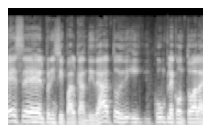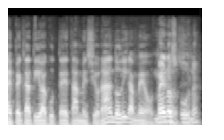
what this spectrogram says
Ese es el principal candidato y, y cumple con todas las expectativas que ustedes están mencionando. Díganme otro. Menos entonces. una,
